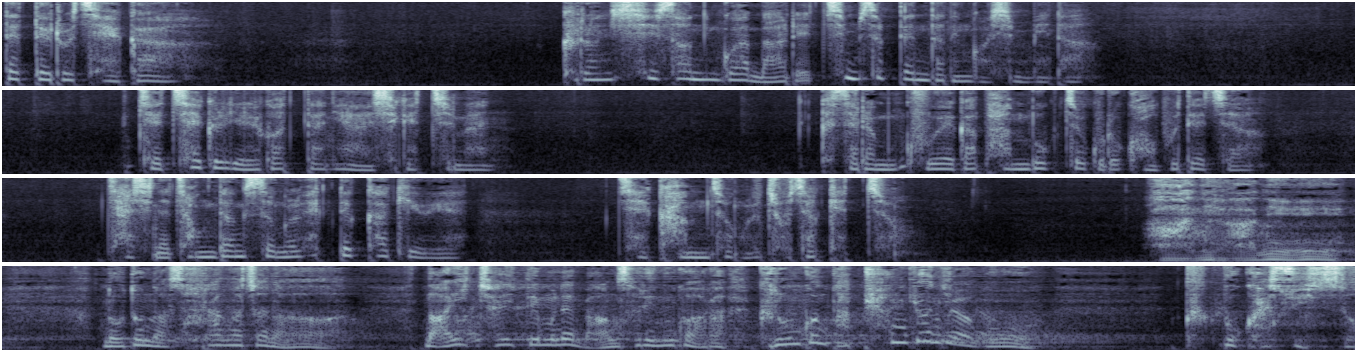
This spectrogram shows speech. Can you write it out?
때때로 제가 그런 시선과 말에 침습된다는 것입니다. 제 책을 읽었다니 아시겠지만 그 사람은 구애가 반복적으로 거부되자 자신의 정당성을 획득하기 위해 제 감정을 조작했죠. 아니, 아니. 너도 나 사랑하잖아. 나이 차이 때문에 망설이는 거 알아. 그런 건 다 편견이라고. 극복할 수 있어.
